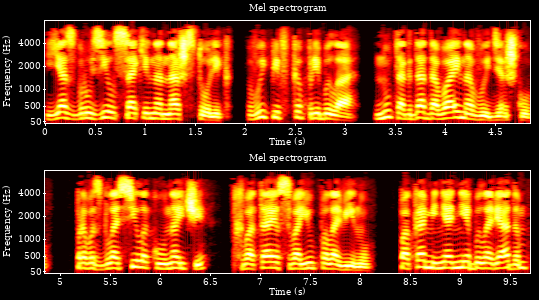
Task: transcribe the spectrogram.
я сгрузил саки на наш столик. Выпивка прибыла. Ну тогда давай на выдержку. Провозгласила Кунайчи, хватая свою половину. Пока меня не было рядом,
